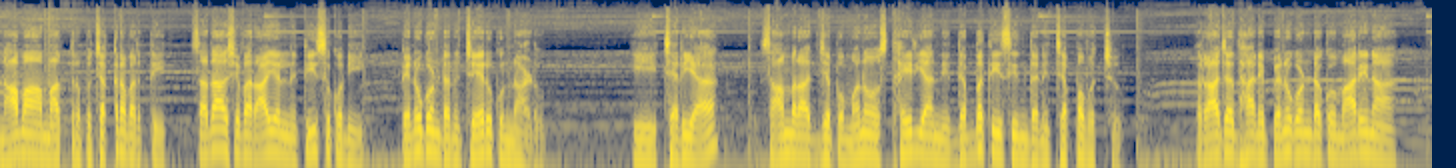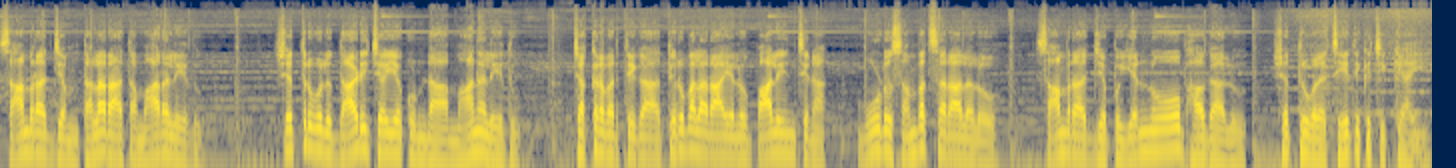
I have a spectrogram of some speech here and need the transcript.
నామామాత్రపు చక్రవర్తి సదాశివరాయల్ని తీసుకుని పెనుగొండను చేరుకున్నాడు. ఈ చర్య సామ్రాజ్యపు మనోస్థైర్యాన్ని దెబ్బతీసిందని చెప్పవచ్చు. రాజధాని పెనుగొండకు మారినా సామ్రాజ్యం తలరాత మారలేదు. శత్రువులు దాడి చేయకుండా మానలేదు. చక్రవర్తిగా తిరుమల రాయలు పాలించిన మూడు సంవత్సరాలలో సామ్రాజ్యపు ఎన్నో భాగాలు శత్రువుల చేతికి చిక్కాయి.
